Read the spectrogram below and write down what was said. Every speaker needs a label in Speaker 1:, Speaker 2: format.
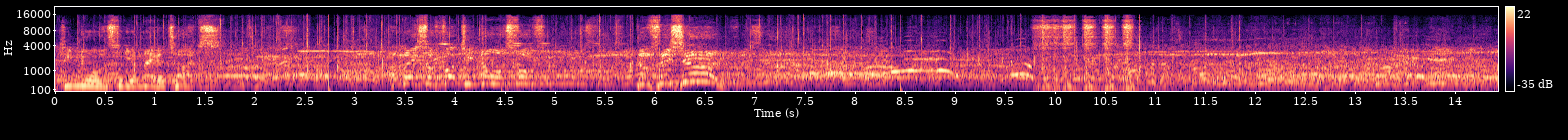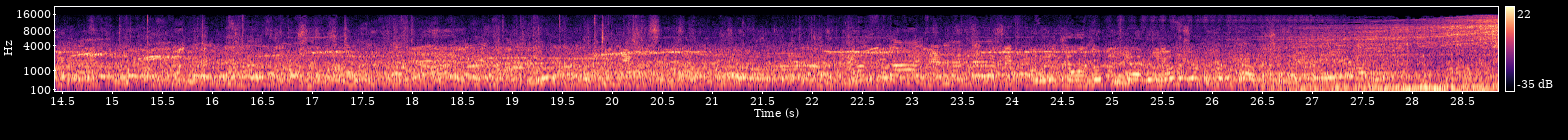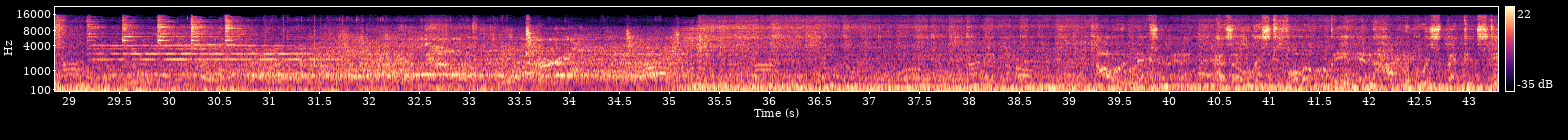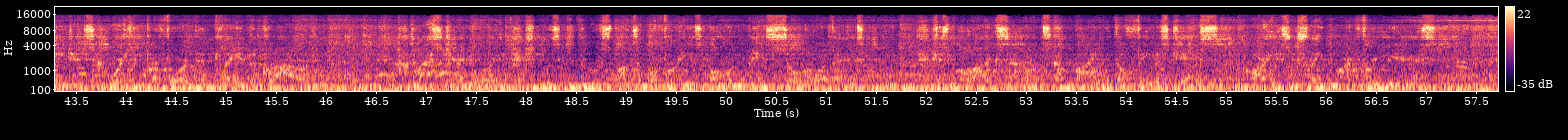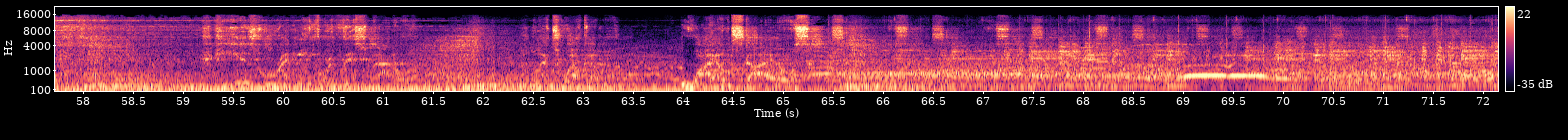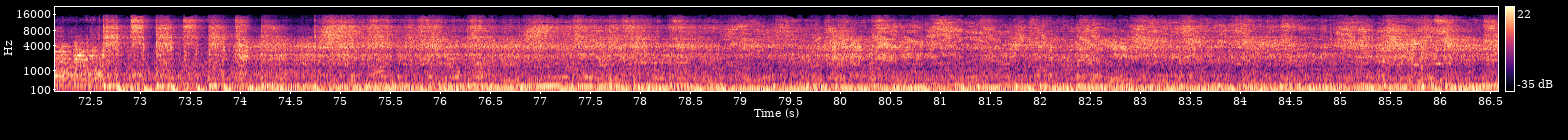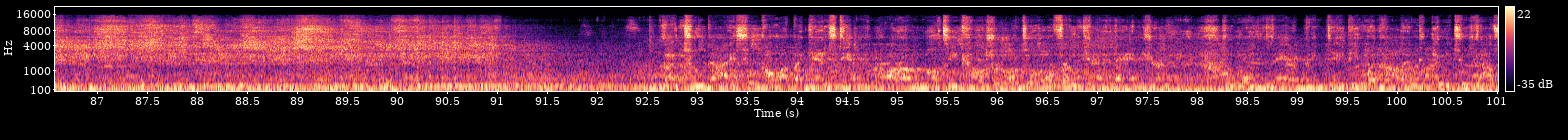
Speaker 1: fucking noise for the Omegatypez. And make some fucking noise for the Vision!
Speaker 2: Combined with the famous kicks are his trademark for years. He is ready for this battle. Let's welcome Wildstylez.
